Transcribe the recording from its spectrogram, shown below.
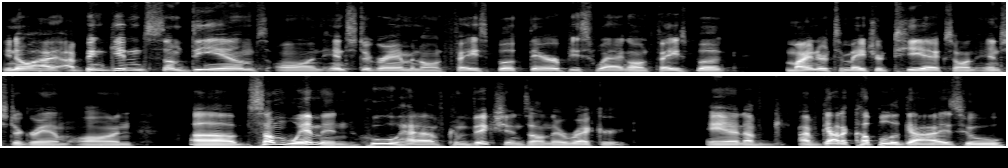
you know, I, I've been getting some DMs on Instagram and on Facebook, Therapy Swag on Facebook, Minor to Major TX on Instagram, on uh, some women who have convictions on their record. And I've I've got a couple of guys who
